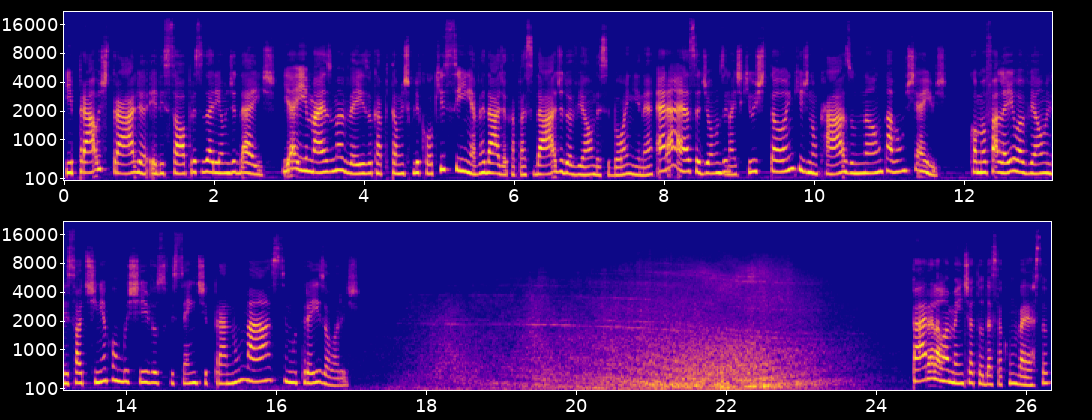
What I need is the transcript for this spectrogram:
E para a Austrália, eles só precisariam de 10. E aí, mais uma vez, o capitão explicou que sim, é verdade, a capacidade do avião desse Boeing, né, era essa de 11, mas que os tanques, no caso, não estavam cheios. Como eu falei, o avião ele só tinha combustível suficiente para no máximo 3 horas. Paralelamente a toda essa conversa,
